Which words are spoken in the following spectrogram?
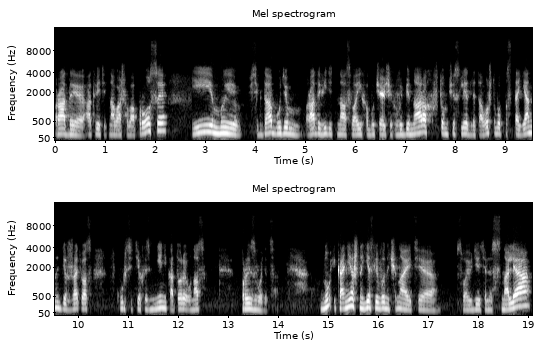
рады ответить на ваши вопросы, и мы всегда будем рады видеть на своих обучающих вебинарах, в том числе для того, чтобы постоянно держать вас в курсе тех изменений, которые у нас производятся. Ну и, конечно, если вы начинаете свою деятельность с нуля,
